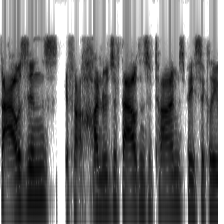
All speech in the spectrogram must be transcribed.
Thousands, if not hundreds of thousands of times, basically,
